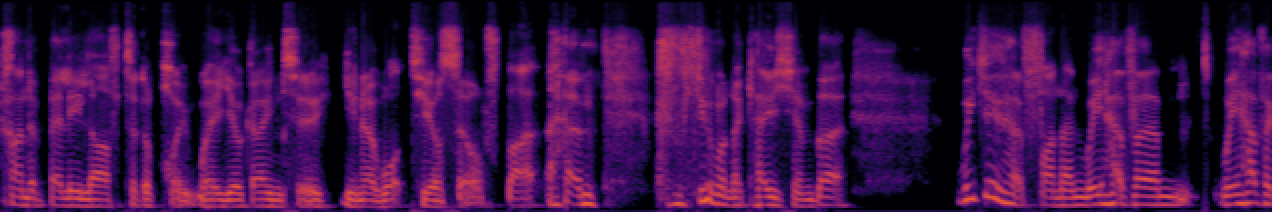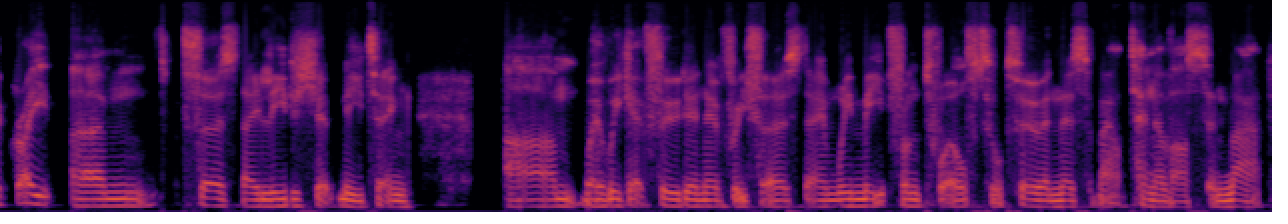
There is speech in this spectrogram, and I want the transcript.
kind of belly laugh to the point where you're going to, you know, what to yourself, but um, we do on occasion. But we do have fun, and we have um, we have a great um, Thursday leadership meeting. Um, where we get food in every Thursday and we meet from 12 till 2 and there's about 10 of us in that.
